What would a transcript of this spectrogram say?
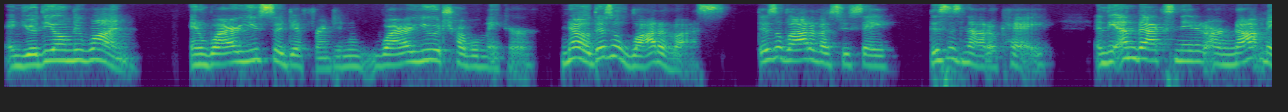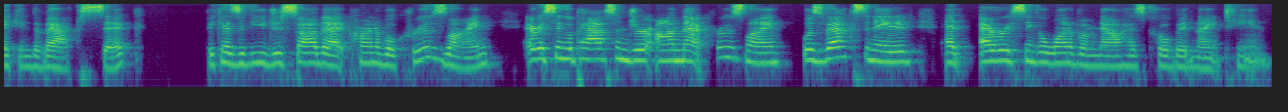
and you're the only one. And why are you so different? And why are you a troublemaker? No, there's a lot of us. There's a lot of us who say, this is not okay. And the unvaccinated are not making the vax sick because if you just saw that Carnival cruise line, every single passenger on that cruise line was vaccinated and every single one of them now has COVID 19.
